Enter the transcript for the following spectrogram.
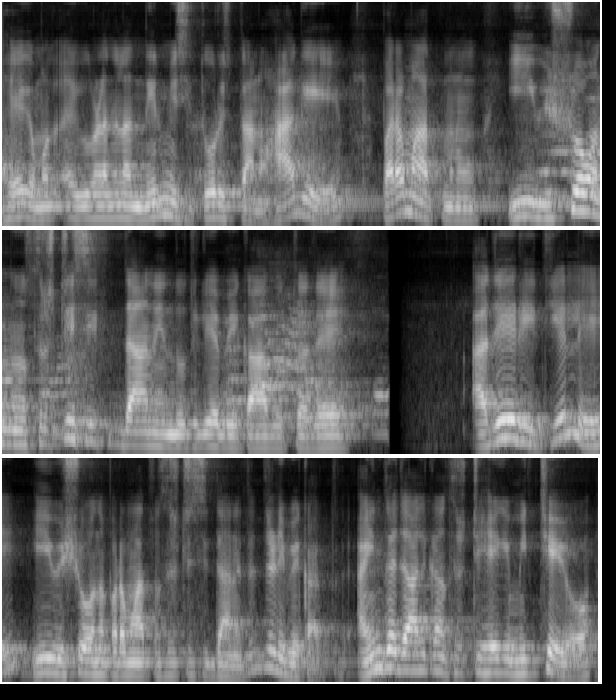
ಹೇಗೆ ಮೊದ ಇವುಗಳನ್ನೆಲ್ಲ ನಿರ್ಮಿಸಿ ತೋರಿಸ್ತಾನೋ ಹಾಗೆಯೇ ಪರಮಾತ್ಮನು ಈ ವಿಶ್ವವನ್ನು ಸೃಷ್ಟಿಸಿದ್ದಾನೆಂದು ತಿಳಿಯಬೇಕಾಗುತ್ತದೆ. ಅದೇ ರೀತಿಯಲ್ಲಿ ಈ ವಿಶ್ವವನ್ನು ಪರಮಾತ್ಮ ಸೃಷ್ಟಿಸಿದ್ದಾನೆ ಅಂತ ತಿಳಿಬೇಕಾಗ್ತದೆ. ಐಂದ್ರಜಾಲಿಕನ ಸೃಷ್ಟಿ ಹೇಗೆ ಮಿಥ್ಯೆಯೋ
